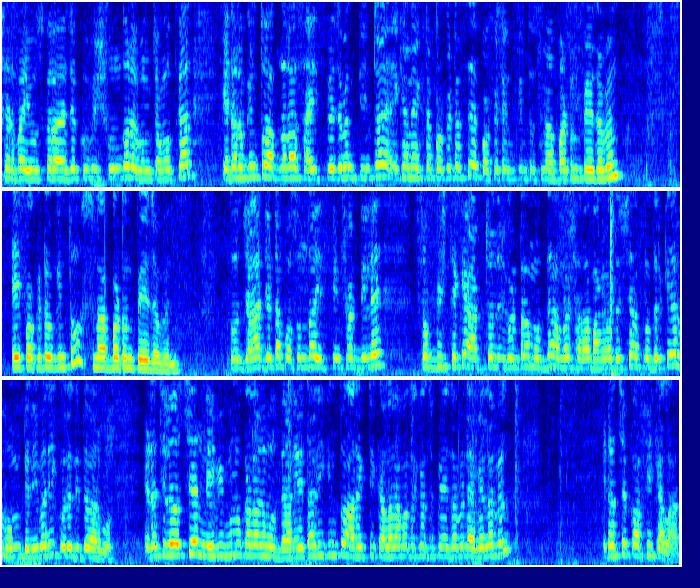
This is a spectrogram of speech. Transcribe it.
শেরফা ইউজ করা হয়েছে। খুবই সুন্দর এবং চমৎকার। এটারও কিন্তু আপনারা সাইজ পেয়ে যাবেন তিনটা। এখানে একটা পকেট আছে পকেটে কিন্তু স্ন্যাপ বাটন পেয়ে যাবেন। এই পকেটেও কিন্তু স্ন্যাপ বাটন পেয়ে যাবেন। তো যার যেটা পছন্দ হয় স্ক্রিনশট দিলে চব্বিশ থেকে আটচল্লিশ ঘণ্টার মধ্যে আমরা সারা বাংলাদেশে আপনাদেরকে হোম ডেলিভারি করে দিতে পারব। এটা ছিল হচ্ছে নেভি ব্লু কালারের মধ্যে, আর এটারই কিন্তু আরেকটি কালার আমাদের কাছে পেয়ে যাবেন অ্যাভেলেবেল এটা হচ্ছে কফি কালার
